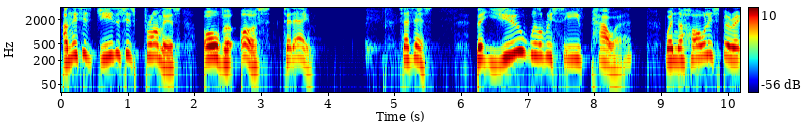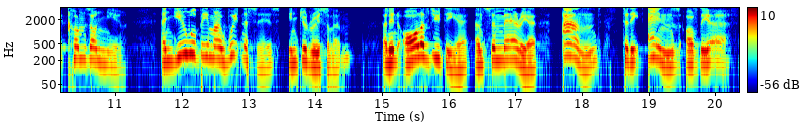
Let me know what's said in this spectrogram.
And this is Jesus' promise over us today. says this But you will receive power when the Holy Spirit comes on you, and you will be my witnesses in Jerusalem and in all of Judea and Samaria and to the ends of the earth.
